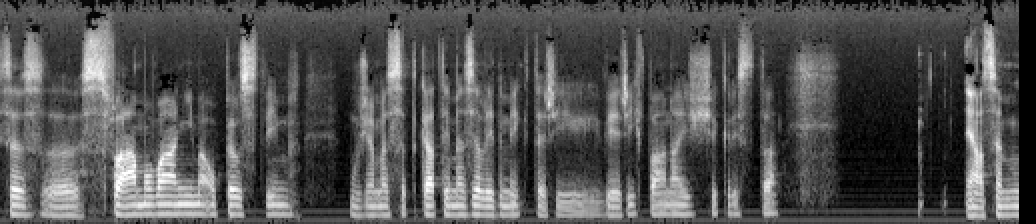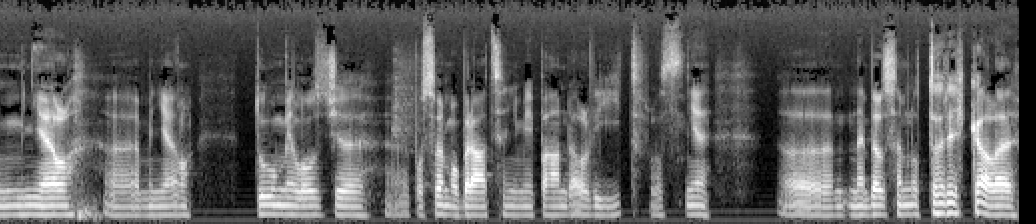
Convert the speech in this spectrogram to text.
se s flámováním a opilstvím můžeme setkat i mezi lidmi, kteří věří v Pána Ježíše Krista. Já jsem měl, eh, měl tu milost, že eh, po svém obrácení mi pán dal výjít. Vlastně nebyl jsem notorik, ale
